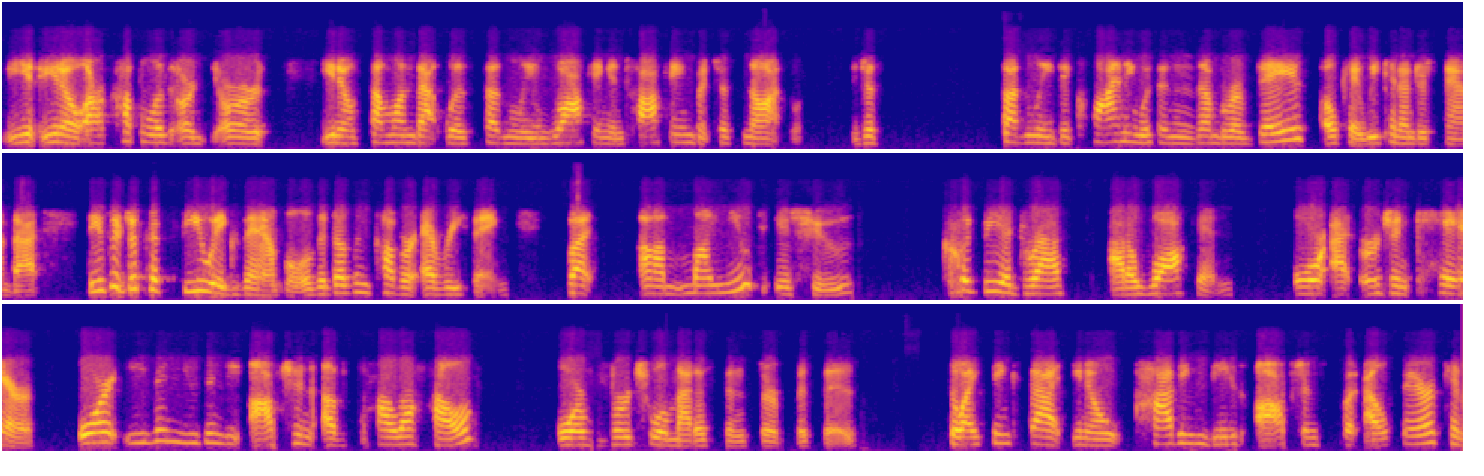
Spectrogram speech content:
you, you know, our couple is, or, or, you know, someone that was suddenly walking and talking, but just not, just suddenly declining within a number of days, okay, we can understand that. These are just a few examples. It doesn't cover everything. But um, minute issues could be addressed at a walk in or at urgent care, or even using the option of telehealth or virtual medicine services. So I think that, you know, having these options put out there can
